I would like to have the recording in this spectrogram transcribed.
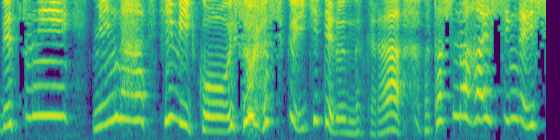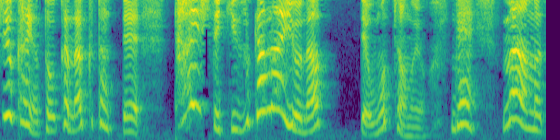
別に、みんな、日々こう、忙しく生きてるんだから、私の配信が1週間や10日なくたって、大して気づかないよなって思っちゃうのよ。で、まあまあ、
